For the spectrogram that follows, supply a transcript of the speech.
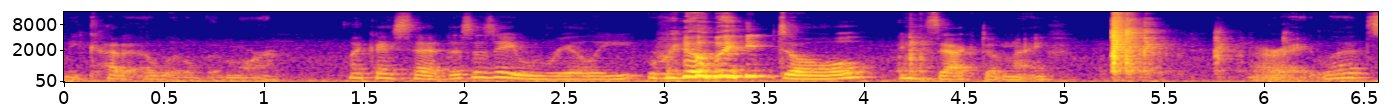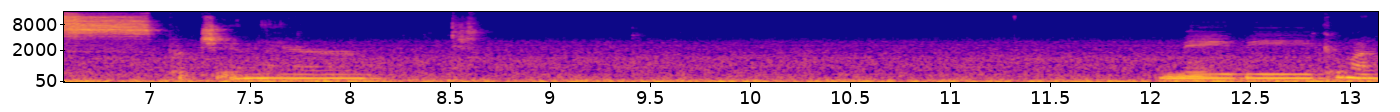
me cut it a little bit more. Like I said, this is a really, really dull X-Acto knife. All right, let's put you in there. Maybe, come on.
